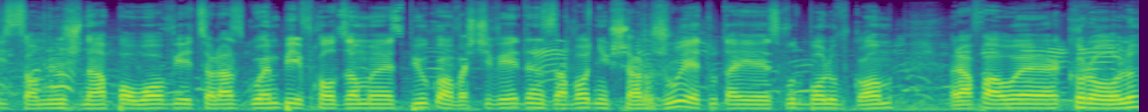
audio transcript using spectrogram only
I są już na połowie, coraz głębiej wchodzą z piłką. Właściwie jeden zawodnik szarżuje tutaj z futbolówką. Rafał Król.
